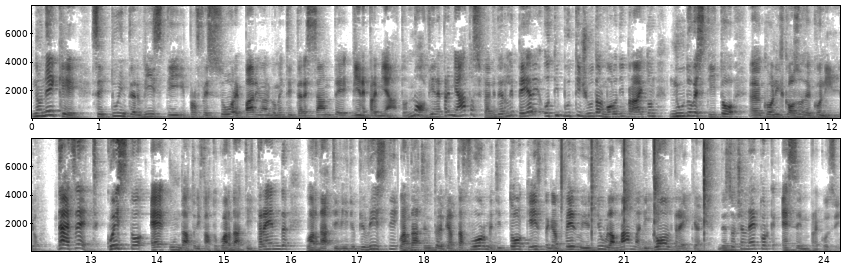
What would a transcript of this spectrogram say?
Non è che se tu intervisti il professore, parli di un argomento interessante, viene premiato. No, viene premiato se fai vedere le pere o ti butti giù dal molo di Brighton nudo vestito eh, con il coso del coniglio. That's it! Questo è un dato di fatto. Guardate i trend, guardate i video più visti, guardate tutte le piattaforme, TikTok, Instagram, Facebook, YouTube, la mamma di Goldrake del social network è sempre così.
